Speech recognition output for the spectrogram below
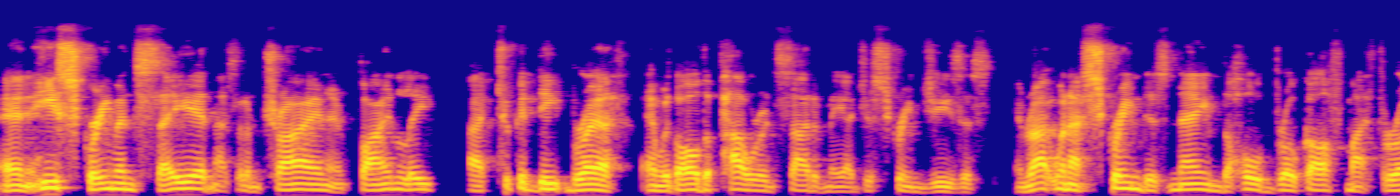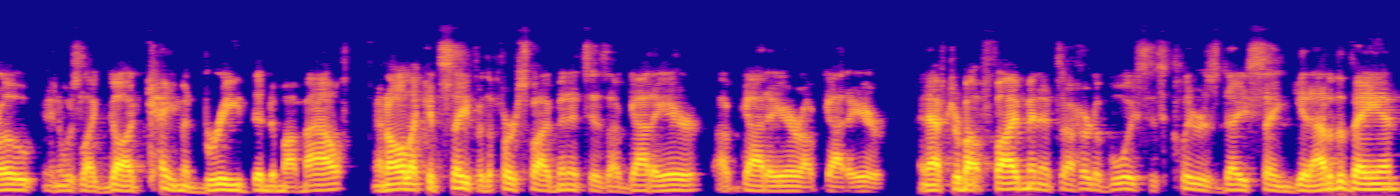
and he's screaming, say it. And I said, I'm trying. And finally I took a deep breath, and with all the power inside of me, I just screamed Jesus. And right when I screamed his name, the hold broke off my throat, and it was like God came and breathed into my mouth. And all I could say for the first five minutes is, I've got air, I've got air, I've got air. And after about five minutes, I heard a voice as clear as day saying, Get out of the van,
